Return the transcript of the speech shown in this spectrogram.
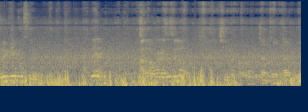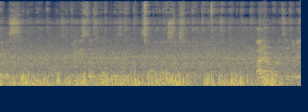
গুলি কে করছিল আপনি আর আপনার কাছে ছিল? ছিল চারটে টাইম নিয়ে গেছি কি পিস্তল ছিল? কয় রাউন্ড করেছেন গুলি?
